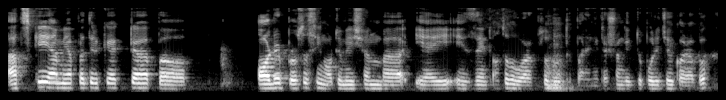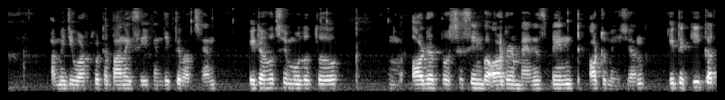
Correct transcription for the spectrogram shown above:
আজকে আমি আপনাদেরকে একটা অর্ডার প্রসেসিং অটোমেশন বা এআই এজেন্ট অথবা ওয়ার্কফ্লো বলতে পারেন। এটার সঙ্গে একটু পরিচয় করাবো। আমি যে ওয়ার্কফ্লোটা বানাইছি এখানে দেখতে পাচ্ছেন, এটা হচ্ছে মূলত অর্ডার প্রসেসিং বা অর্ডার ম্যানেজমেন্ট অটোমেশন এটা কি কাজ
